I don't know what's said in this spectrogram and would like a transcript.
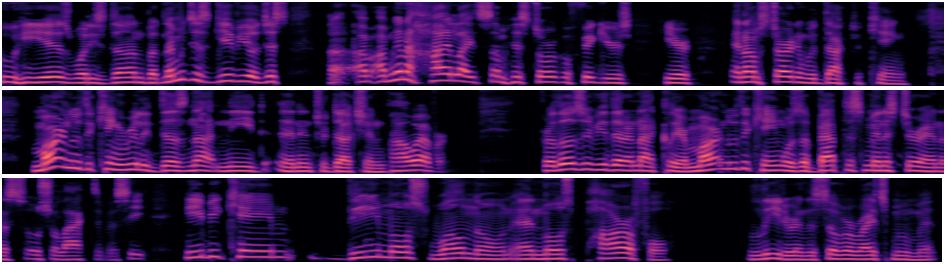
who he is, what he's done. But let me just give you just, uh, I'm going to highlight some historical figures here, and I'm starting with Dr. King. Martin Luther King really does not need an introduction. However, for those of you that are not clear, Martin Luther King was a Baptist minister and a social activist. He, he became the most well known and most powerful leader in the civil rights movement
